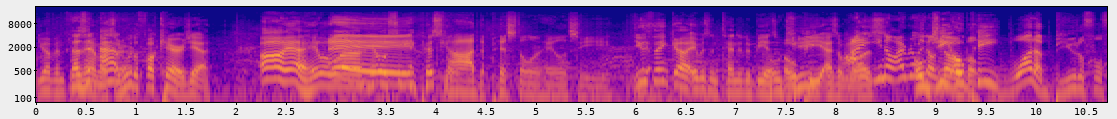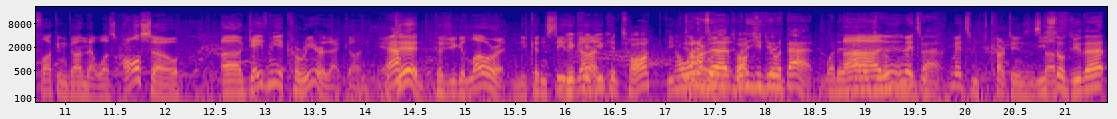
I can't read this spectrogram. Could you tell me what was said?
you have infinite Does it ammo. So matter? who the fuck cares? Yeah. Oh yeah, Halo, uh, Halo Hey! CE pistol. God, the pistol in Halo CE. Do you think uh, it was intended to be as OG. OP as it I, was? you know, I really OG don't know, but what a beautiful fucking gun that was. Also, uh, gave me a career that gun. Yeah. it did. Because you could lower it and you couldn't see the You gun. could you could talk. You Now, could what, talk is that, what did you thing. do with that? What did, how uh, did you made implement some that? made some cartoons and You stuff. still do that?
